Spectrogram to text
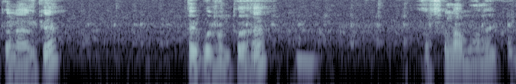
তাহলে আজকে এই পর্যন্ত হ্যাঁ? আসসালামু আলাইকুম।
